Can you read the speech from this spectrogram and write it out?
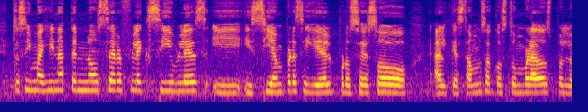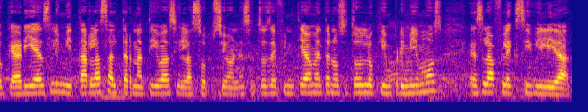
entonces imagínate no ser flexibles y, siempre seguir el proceso al que estamos acostumbrados, pues lo que haría es limitar las alternativas y las opciones. Entonces definitivamente nosotros lo que imprimimos es la flexibilidad.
